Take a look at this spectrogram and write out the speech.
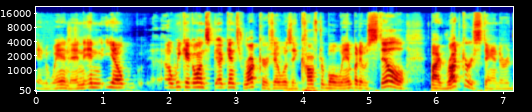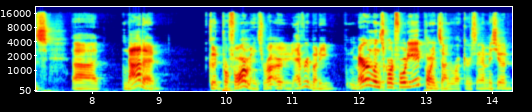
and win. And and you know, a week ago against- against Rutgers, it was a comfortable win, but it was still by Rutgers standards, uh, not a good performance. Everybody, Maryland scored 48 points on Rutgers, and MSU had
